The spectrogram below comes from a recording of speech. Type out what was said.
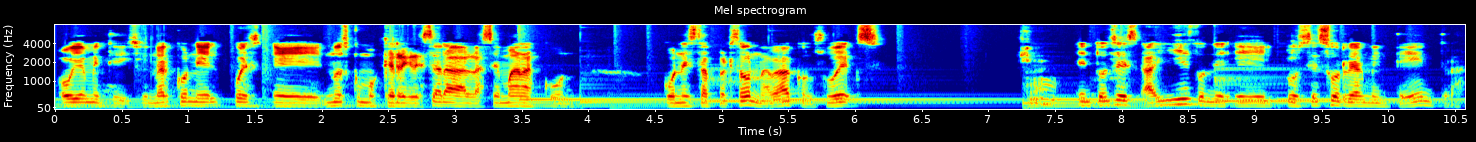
obviamente, adicionar con él, pues eh, no es como que regresara a la semana con, con esta persona, ¿verdad? Con su ex. Entonces ahí es donde el proceso realmente entra,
